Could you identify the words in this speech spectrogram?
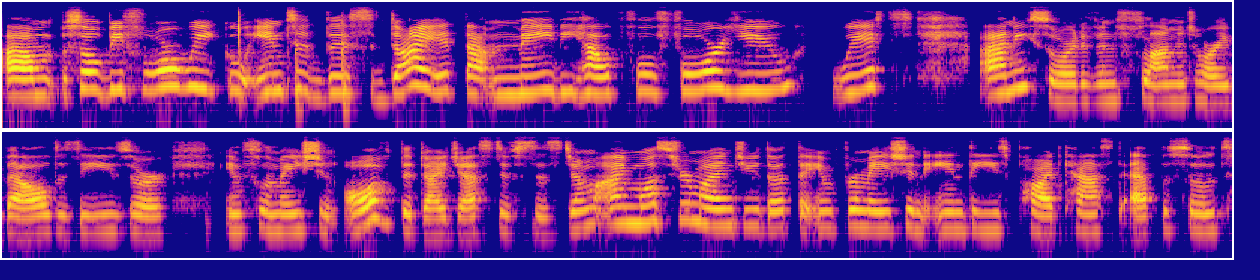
Um, so, before we go into this diet that may be helpful for you with any sort of inflammatory bowel disease or inflammation of the digestive system, I must remind you that the information in these podcast episodes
